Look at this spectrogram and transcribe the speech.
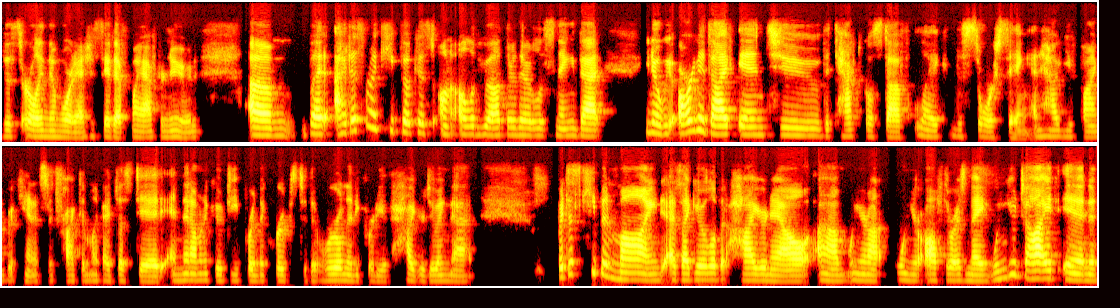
this early in the morning. I should say that for my afternoon. Um, but I just want to keep focused on all of you out there that are listening that, you know, we are going to dive into the tactical stuff like the sourcing and how you find great candidates and attract them like I just did. And then I'm going to go deeper in the groups to the real nitty gritty of how you're doing that. But just keep in mind as I go a little bit higher now, um, when you're not when you're off the resume, when you dive in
